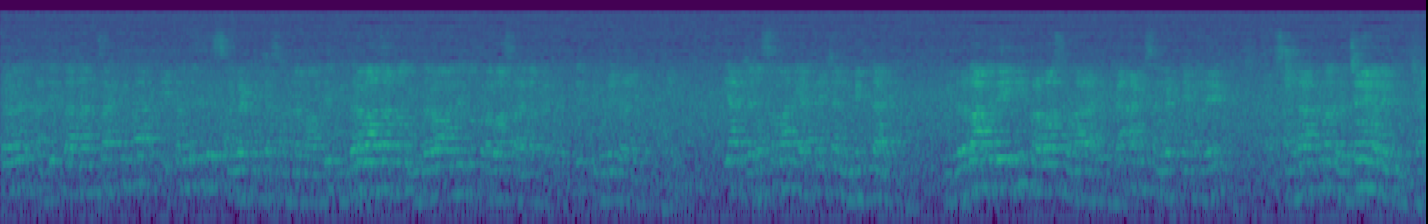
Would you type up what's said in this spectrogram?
तर अजितदादांचा किंवा एकंदरीत संघटनेच्या संदर्भामध्ये विदर्भाचा जो विदर्भामध्ये जो प्रवास व्हायला पाहिजे ते तेवढे झाले नाही या जनसंवाद यात्रेच्या निमित्ताने विदर्भामध्येही प्रवास होणार आहे का आणि संघटनेमध्ये संघात्मक रचनेमध्ये तुमच्या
